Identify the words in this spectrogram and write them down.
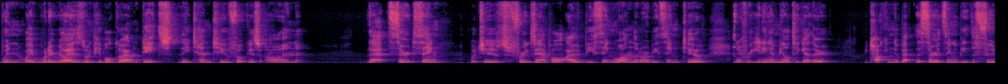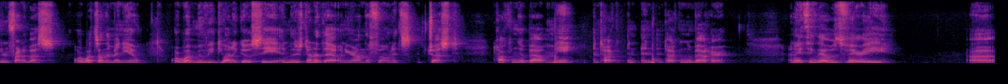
when what I realize is when people go out on dates, they tend to focus on that third thing, which is, for example, I would be thing one, Lenore would be thing two, and if we're eating a meal together, we're talking about the third thing would be the food in front of us, or what's on the menu, or what movie do you want to go see, and there's none of that when you're on the phone. It's just talking about me and talking and, and, and, talking about her, and I think that was very, uh,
